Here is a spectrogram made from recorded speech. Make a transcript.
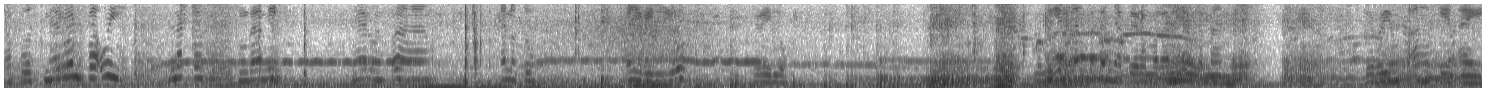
Tapos meron pa. Uy. Laka. Ang dami. Meron pa. Ano to? Ay, relo. Relo. Maliit lang sa kanya pero marami ang laman. Pero yung sa akin ay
